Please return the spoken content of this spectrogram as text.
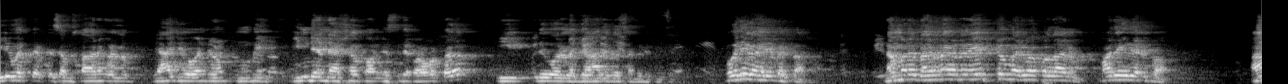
ഇരുപത്തെട്ട് സംസ്ഥാനങ്ങളിലും രാജ്ഭവന്റെ മുമ്പിൽ ഇന്ത്യൻ നാഷണൽ കോൺഗ്രസിന്റെ പ്രവർത്തകർ ഈ ഇതുപോലുള്ള ജാഥകൾ സംഘടിപ്പിച്ചത്. ഒരു കാര്യം വ്യക്തം. നമ്മുടെ ഭരണഘടന ഏറ്റവും പരമപ്രധാനം മതേതരത്വം. ആ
